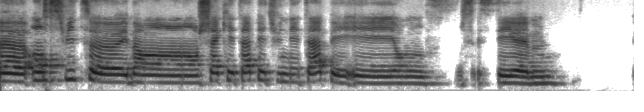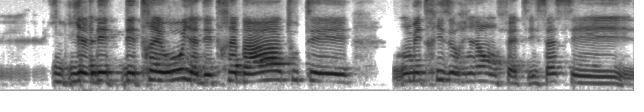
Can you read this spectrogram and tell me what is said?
Euh, ensuite, euh, eh ben, chaque étape est une étape et, et c'est, euh, il y a des, des, très hauts, il y a des très bas, tout est, on maîtrise rien en fait. Et ça, c'est,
